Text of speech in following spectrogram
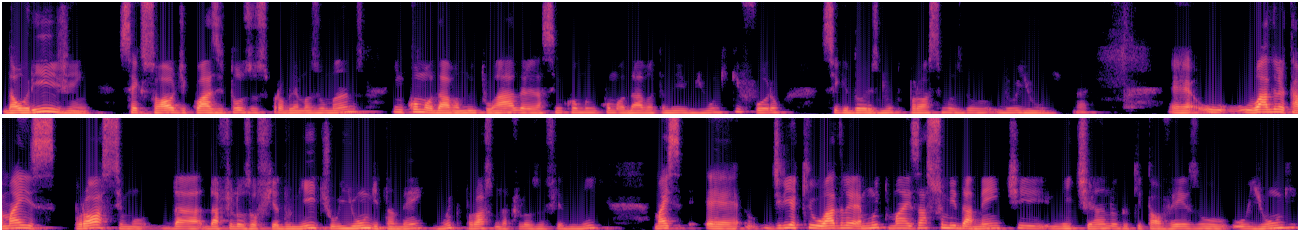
da origem sexual de quase todos os problemas humanos incomodava muito Adler, assim como incomodava também o Jung, que foram seguidores muito próximos do, do Jung. Né? É, o, o Adler está mais próximo da, da, filosofia do Nietzsche, o Jung também, muito próximo da filosofia do Nietzsche, mas é, diria que o Adler é muito mais assumidamente nietzschiano do que talvez o, o Jung,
